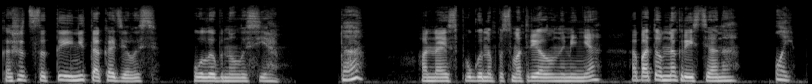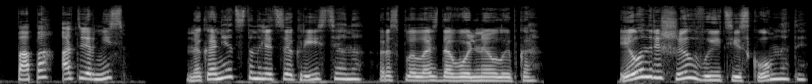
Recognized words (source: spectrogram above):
кажется, ты не так оделась», — улыбнулась я. «Да?» Она испуганно посмотрела на меня, а потом на Кристиана. «Ой, папа, отвернись!» Наконец-то на лице Кристиана расплылась довольная улыбка и он решил выйти из комнаты,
